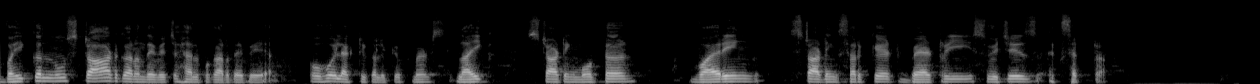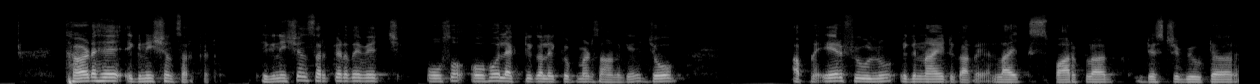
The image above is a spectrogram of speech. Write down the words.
ਵਹੀਕਲ ਨੂੰ ਸਟਾਰਟ ਕਰਨ ਦੇ ਵਿੱਚ ਹੈਲਪ ਕਰਦੇ ਪਏ ਆ। ਉਹ electrical equipments like starting motor wiring starting circuit battery switches etcetera third ਹੈ ਇਗਨੀਸ਼ਨ ਸਰਕਟ ਇਗਨੀਸ਼ਨ ਸਰਕਟ ਦੇ ਵਿੱਚ ਉਸ ਉਹ ਇਲੈਕਟ੍ਰੀਕਲ ਇਕਵਿਪਮੈਂਟਸ ਆਣਗੇ ਜੋ ਆਪਣੇ 에ਅਰ ਫਿਊਲ ਨੂੰ ਇਗਨਾਈਟ ਕਰ ਰਿਹਾ like spark plug distributor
